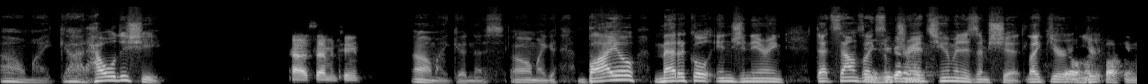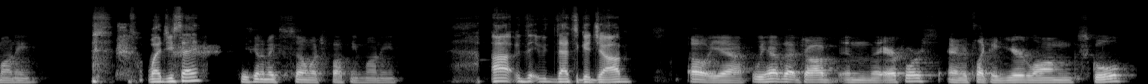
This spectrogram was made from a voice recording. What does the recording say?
Oh my god. How old is she? Uh, 17. Oh my goodness. Oh my god. Biomedical engineering. That sounds like Dude, some you're make transhumanism shit. Like you're so you're fucking money. what'd you say? He's gonna make so much fucking money. Uh th- that's a good job. Oh yeah, we have that job in the Air Force, and it's like a year long school.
